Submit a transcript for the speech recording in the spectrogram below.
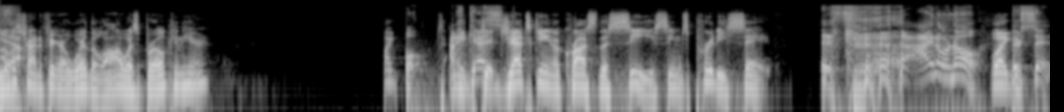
I Yeah. was trying to figure out where the law was broken here. Like, Well, I mean, j- guess jet skiing across the sea seems pretty safe. I don't know. Like- they're say,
